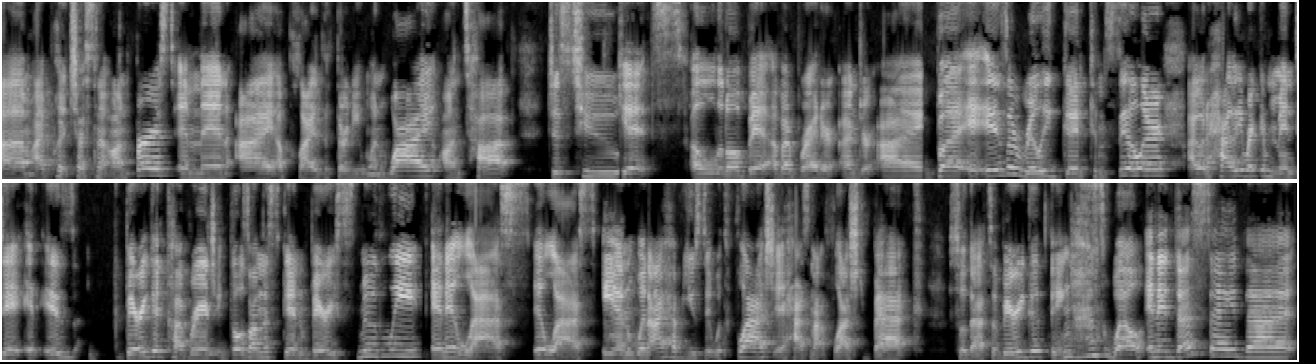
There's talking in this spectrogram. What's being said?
Um, I put Chestnut on first and then I applied the 31Y on top just to get a little bit of a brighter under eye, but it is a really good concealer. I would highly recommend it. It is very good coverage. It goes on the skin very smoothly and it lasts. It lasts. And when I have used it with flash, it has not flashed back. So that's a very good thing as well. And it does say that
